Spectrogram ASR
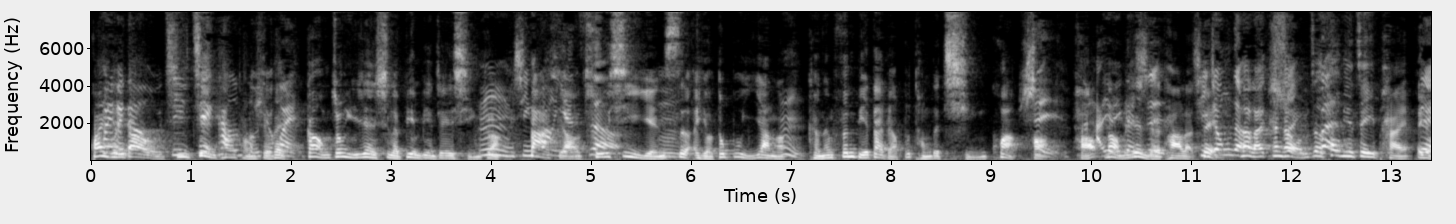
欢迎回到五期健康同学会。刚刚我们终于认识了便便这些形状、嗯、大小、粗细、颜色，哎呦都不一样哦，嗯、可能分别代表不同的情况。是，好，那我们认得它了。其中的，那来看看我们这后面这一排，哎呦。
